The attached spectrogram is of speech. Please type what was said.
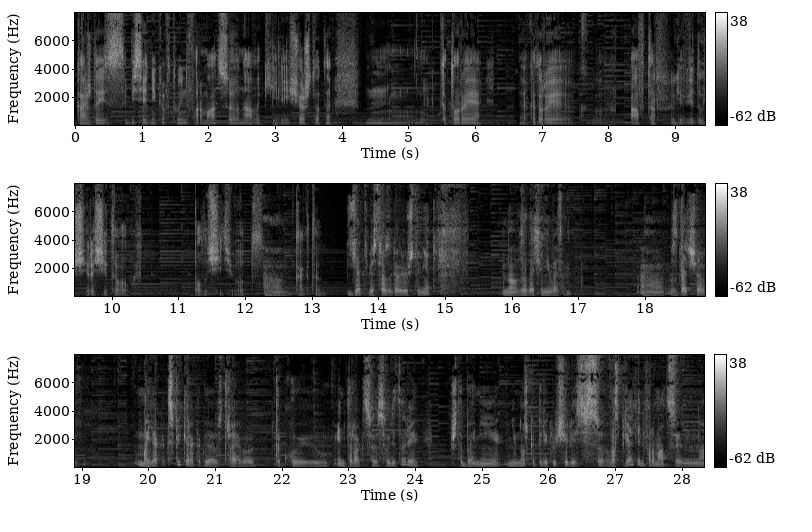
каждый из собеседников ту информацию, навыки или еще что-то, которые, которые автор или ведущий рассчитывал получить? Вот а, как-то я тебе сразу говорю, что нет, но задача не в этом. А, задача моя как спикера, когда я устраиваю такую интеракцию с аудиторией, чтобы они немножко переключились с восприятия информации на,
